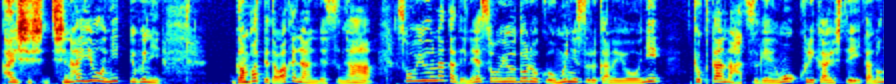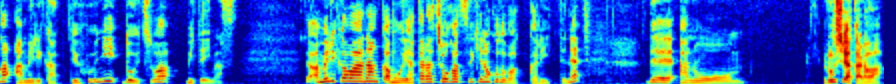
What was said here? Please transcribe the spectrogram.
開始しないようにっていうふうに頑張ってたわけなんですがそういう中でねそういう努力を無にするかのように極端な発言を繰り返していたのがアメリカっていうふうにドイツは見ています。でアメリカはなんかもうやたら挑発的なことばっかり言ってねであのロシアからは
